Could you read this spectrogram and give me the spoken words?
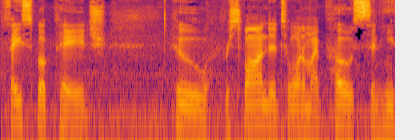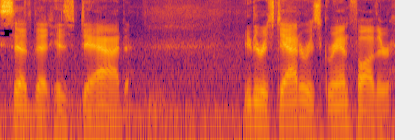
Facebook page who responded to one of my posts and he said that his dad either his dad or his grandfather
